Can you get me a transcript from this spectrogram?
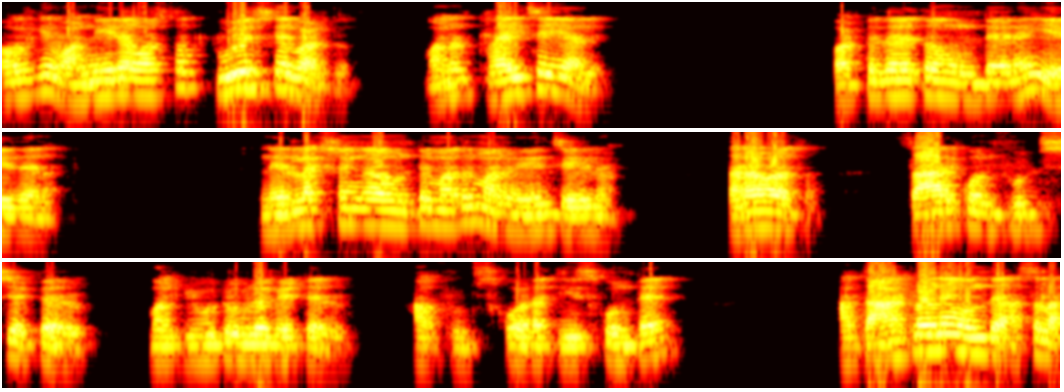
ఒకరికి వన్ ఇయర్ వస్తుంది టూ ఇయర్స్కే పడుతుంది. మనం ట్రై చేయాలి. పట్టుదలతో ఉంటేనే ఏదైనా. నిర్లక్ష్యంగా ఉంటే మాత్రం మనం ఏం చేయలేం. తర్వాత సార్ కొన్ని ఫుడ్స్ చెప్పారు మనకి యూట్యూబ్లో పెట్టారు. ఆ ఫుడ్స్ కూడా తీసుకుంటే ఆ దాంట్లోనే ఉంది అసలు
